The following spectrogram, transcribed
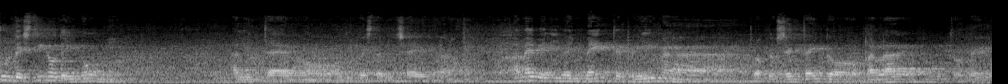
sul destino dei nomi all'interno di questa vicenda. A me veniva in mente prima, proprio sentendo parlare appunto del,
